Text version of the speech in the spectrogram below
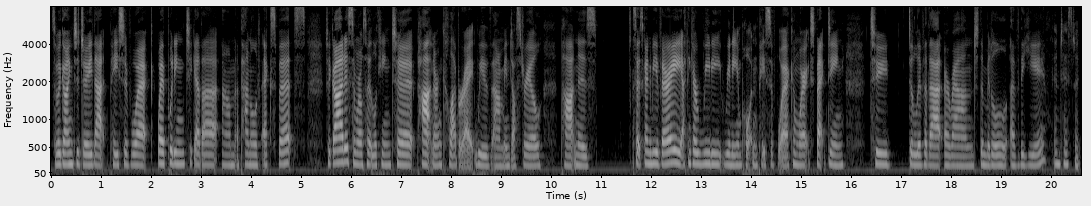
So we're going to do that piece of work. We're putting together um, a panel of experts to guide us, and we're also looking to partner and collaborate with um, industrial partners. So it's going to be a very, I think, a really, really important piece of work, and we're expecting to deliver that around the middle of the year. Fantastic.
